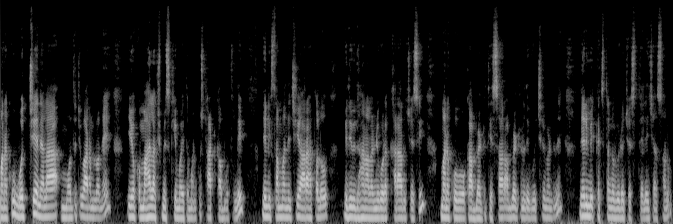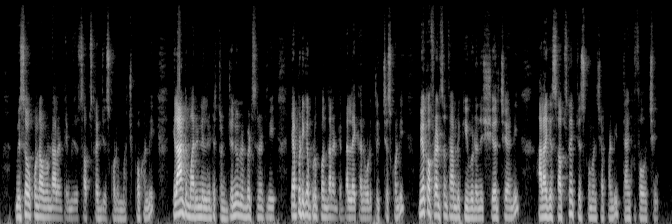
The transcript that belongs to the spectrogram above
మనకు వచ్చే నెల మొదటి వారంలోనే ఈ యొక్క మహాలక్ష్మి స్కీమ్ అయితే మనకు స్టార్ట్ కాబోతుంది. దీనికి సంబంధించి అర్హతలు విధి విధానాలన్నీ కూడా ఖరారు చేసి మనకు ఒక అప్డేట్ తీస్తారు అప్డేట్ అనేది వచ్చిన వెంటనే నేను మీకు ఖచ్చితంగా వీడియో చేసి తెలియజేస్తాను. మిస్ అవ్వకుండా ఉండాలంటే మీరు సబ్స్క్రైబ్ చేసుకోవడం మర్చిపోకండి. ఇలాంటి మరిన్ని లేటెస్ట్ జెన్యున్ అప్డేట్స్ అనేటివి ఎప్పటికప్పుడు పొందాలంటే బెల్ ఐకాన్ కూడా క్లిక్ చేసుకోండి. మీ యొక్క ఫ్రెండ్స్ అండ్ ఫ్యామిలీకి ఈ వీడియోని షేర్ చేయండి. అలాగే సబ్స్క్రైబ్ చేసుకోమని చెప్పండి. Thank you for watching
